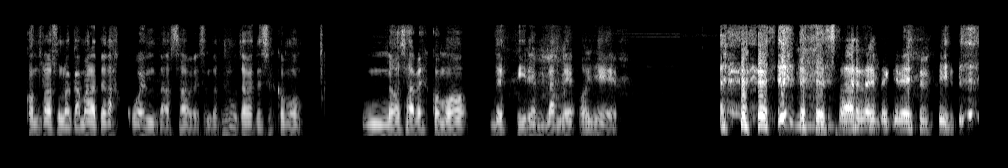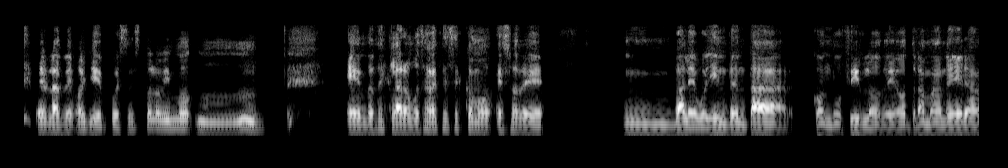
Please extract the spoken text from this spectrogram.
controlas una cámara te das cuenta, ¿sabes? Entonces muchas veces es como, no sabes cómo decir en plan de, oye, ¿sabes lo que te quiere decir? En plan de, oye, pues esto lo mismo... Mm". Entonces, claro, muchas veces es como eso de, Mm, vale, voy a intentar conducirlo de otra manera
